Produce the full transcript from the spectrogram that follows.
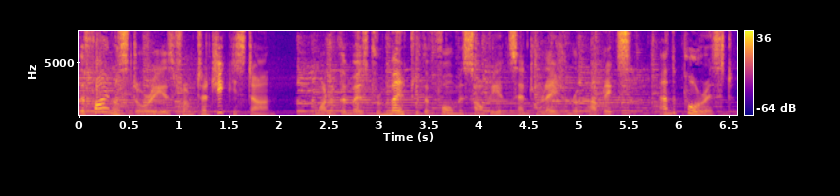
The final story is from Tajikistan, one of the most remote of the former Soviet Central Asian republics and the poorest.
